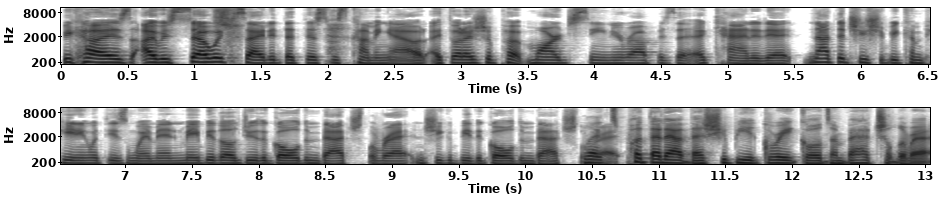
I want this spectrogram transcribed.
because I was so excited that this was coming out. I thought I should put Marge Senior up as a, a candidate. Not that she should be competing with these women. Maybe they'll do the Golden Bachelorette, and she could be the Golden Bachelorette Let's put that out. That should be a great golden bachelorette.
